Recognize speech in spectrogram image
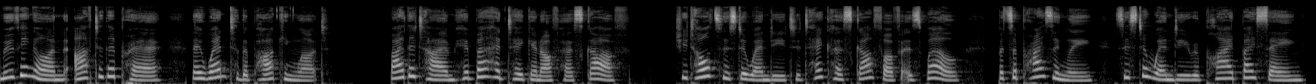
Moving on, after the prayer, they went to the parking lot. By the time Hibba had taken off her scarf, she told Sister Wendy to take her scarf off as well, but surprisingly, Sister Wendy replied by saying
